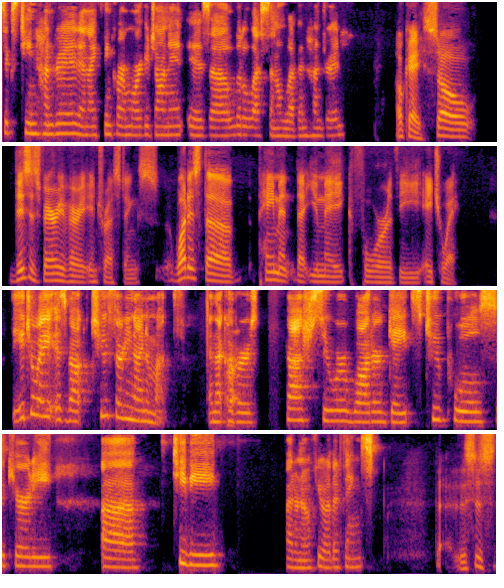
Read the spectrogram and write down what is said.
1600 and i think our mortgage on it is a little less than 1100 okay so this is very very interesting. What is the payment that you make for the hoa the hoa is about 239 a month and that covers right. trash sewer water gates two pools security uh, tv i don't know a few other things this is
